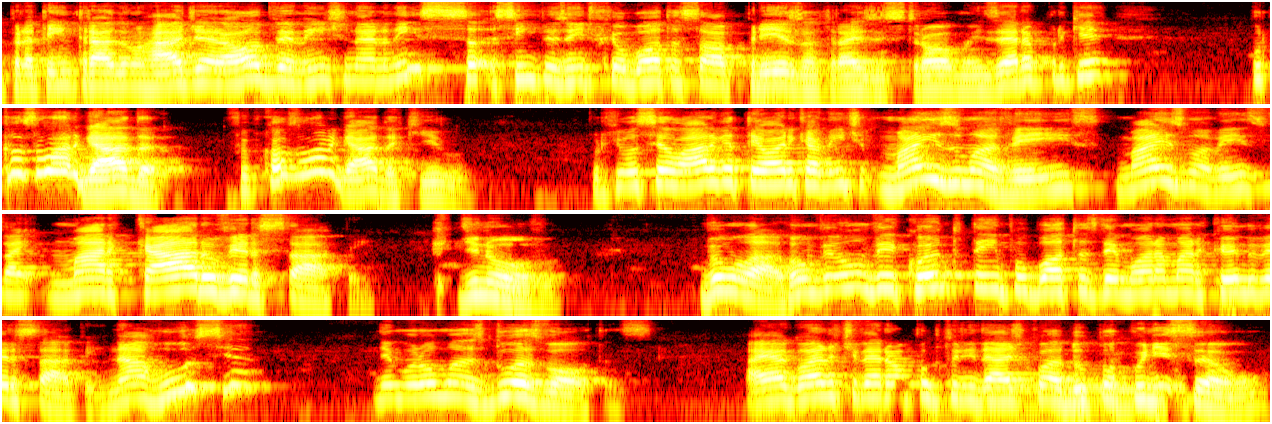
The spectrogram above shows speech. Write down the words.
para ter entrado no rádio era, obviamente, não era nem simplesmente porque o Bottas estava preso atrás do Stroll, mas era porque por causa da largada. Foi por causa da largada aquilo. Porque você larga, teoricamente, mais uma vez, mais uma vez, vai marcar o Verstappen. De novo. Vamos lá, vamos ver, vamos ver quanto tempo o Bottas demora marcando o Verstappen. Na Rússia, demorou umas duas voltas. Aí agora tiveram a oportunidade com a dupla punição.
